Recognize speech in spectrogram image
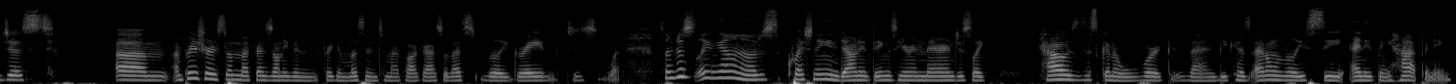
just um i'm pretty sure some of my friends don't even freaking listen to my podcast so that's really great just what so i'm just like i don't know just questioning and doubting things here and there and just like how is this going to work then? Because I don't really see anything happening.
